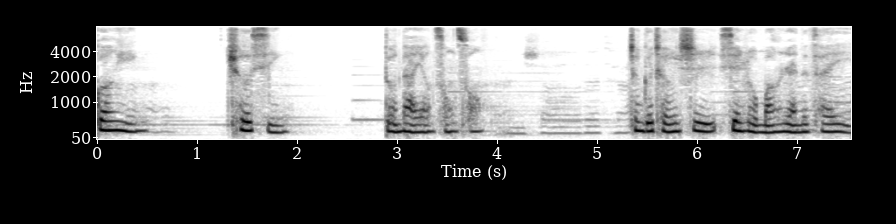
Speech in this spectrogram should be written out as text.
光影、车行，都那样匆匆，整个城市陷入茫然的猜疑。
